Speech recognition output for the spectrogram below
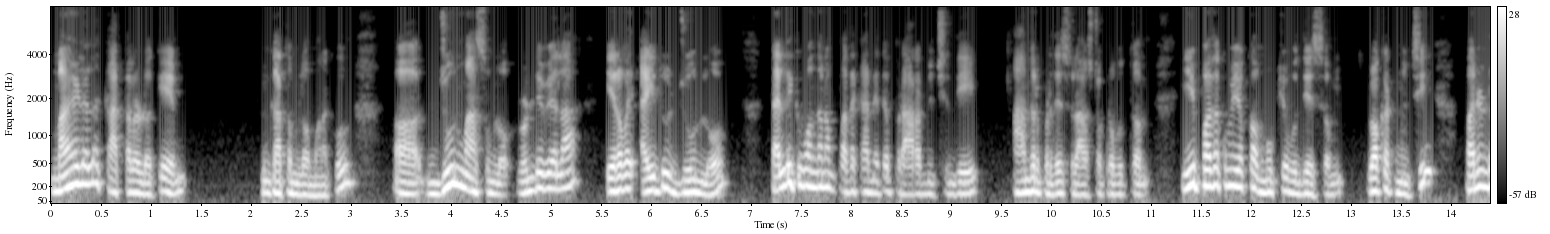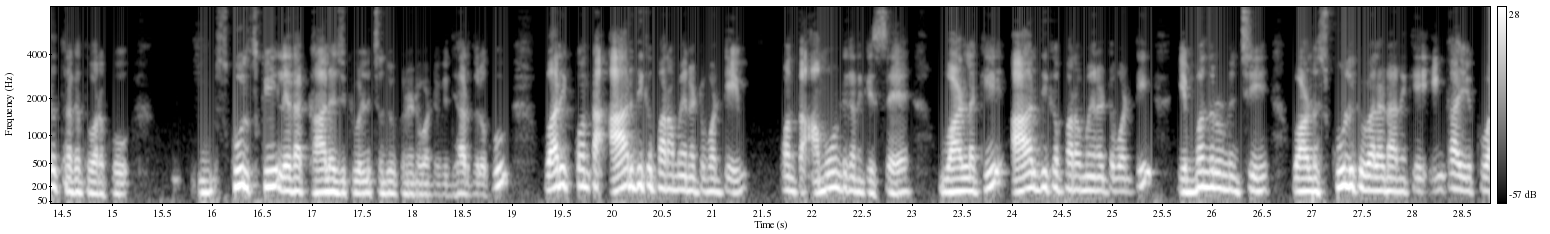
మహిళల ఖాతాలలోకి గతంలో మనకు జూన్ మాసంలో రెండు వేల ఇరవై ఐదు జూన్లో తల్లికి వందనం పథకాన్ని అయితే ప్రారంభించింది ఆంధ్రప్రదేశ్ రాష్ట్ర ప్రభుత్వం. ఈ పథకం యొక్క ముఖ్య ఉద్దేశం ఒకటి నుంచి పన్నెండు తరగతి వరకు స్కూల్స్కి లేదా కాలేజీకి వెళ్ళి చదువుకునేటువంటి విద్యార్థులకు వారికి కొంత ఆర్థిక పరమైనటువంటి కొంత అమౌంట్ కనుక ఇస్తే వాళ్ళకి ఆర్థిక పరమైనటువంటి ఇబ్బందుల నుంచి వాళ్ళు స్కూల్కి వెళ్ళడానికి ఇంకా ఎక్కువ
